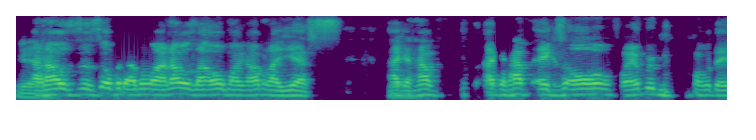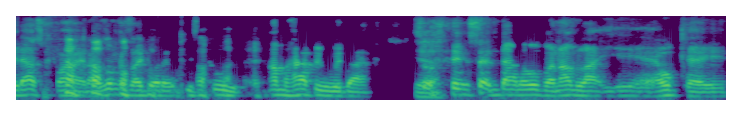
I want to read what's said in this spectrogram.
Yeah. And I was just over that one, and I was like, oh my god, I'm like, yes, I can have I can have eggs all for every whole day. That's fine as long as I got it. It's cool. I'm happy with that. So Yeah. they sent that over, and I'm like, yeah, okay.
